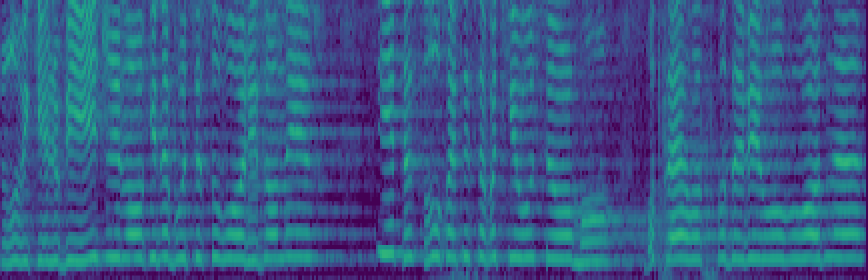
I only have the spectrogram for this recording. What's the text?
Чоловіки, любіть жінок і не будьте суворі до них. Діти, слухайтеся батьків усьому, бо це Господеві угодне.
